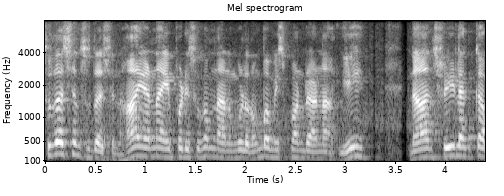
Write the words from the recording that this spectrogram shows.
சுதர்ஷன் சுதர்ஷன். ஹாய் அண்ணா எப்படி சுகம்? நான் உங்களை ரொம்ப மிஸ் பண்றேன் அண்ணா. ஏ நான் ஸ்ரீலங்கா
